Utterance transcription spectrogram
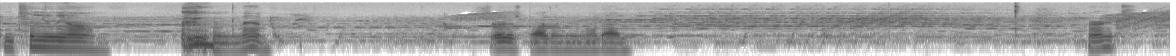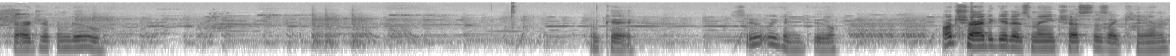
Continuing on. Man. Sure is bothering me, my bad. Alright, charge up and go. Okay. See what we can do. I'll try to get as many chests as I can.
